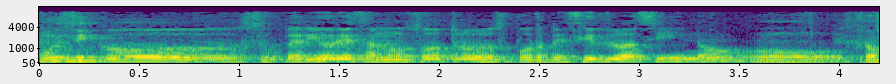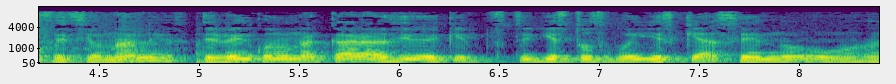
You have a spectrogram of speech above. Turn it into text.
músicos superiores a nosotros, por decirlo así, ¿no? O profesionales. Te ven con una cara así de que, pues, ¿y estos güeyes qué hacen, no?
